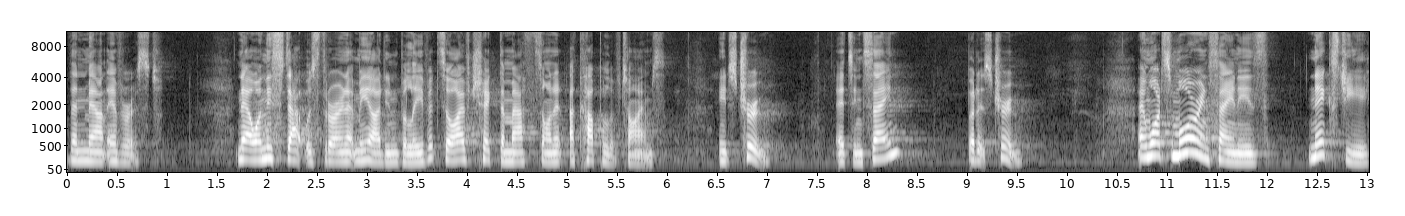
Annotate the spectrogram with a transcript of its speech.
than Mount Everest. Now, when this stat was thrown at me, I didn't believe it, so I've checked the maths on it a couple of times. It's true. It's insane, but it's true. And what's more insane is next year,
